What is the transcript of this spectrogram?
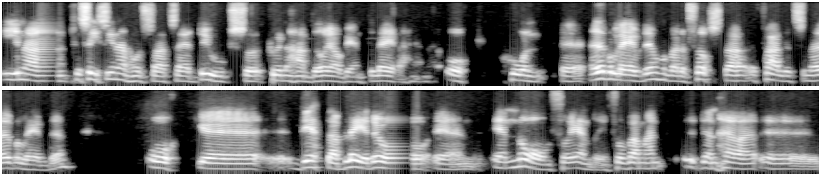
innan, precis innan hon så att säga dog så kunde han börja ventilera henne. Och hon eh, överlevde, hon var det första fallet som överlevde. Och eh, detta blev då en enorm förändring för vad man, den här eh,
